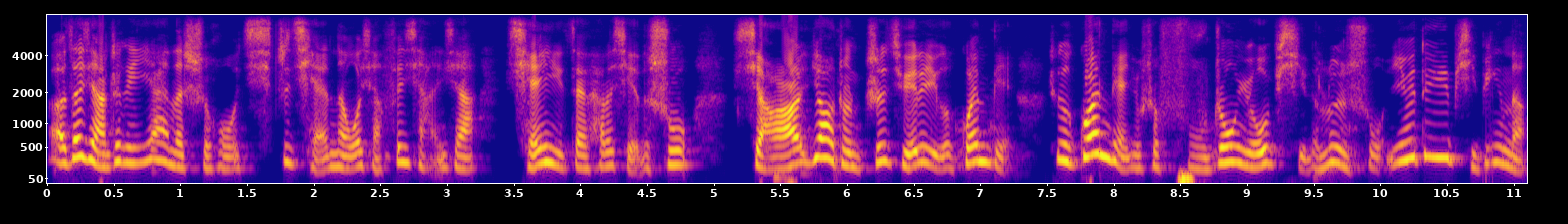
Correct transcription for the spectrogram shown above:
呃，在讲这个医案的时候，之前呢，我想分享一下钱乙在他的写的书《小儿药证直觉》里有个观点，这个观点就是腹中有脾的论述。因为对于脾病呢，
